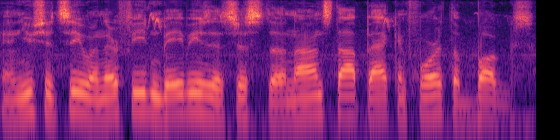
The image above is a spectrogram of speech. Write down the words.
And you should see when they're feeding babies, it's just a non-stop back and forth of bugs.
